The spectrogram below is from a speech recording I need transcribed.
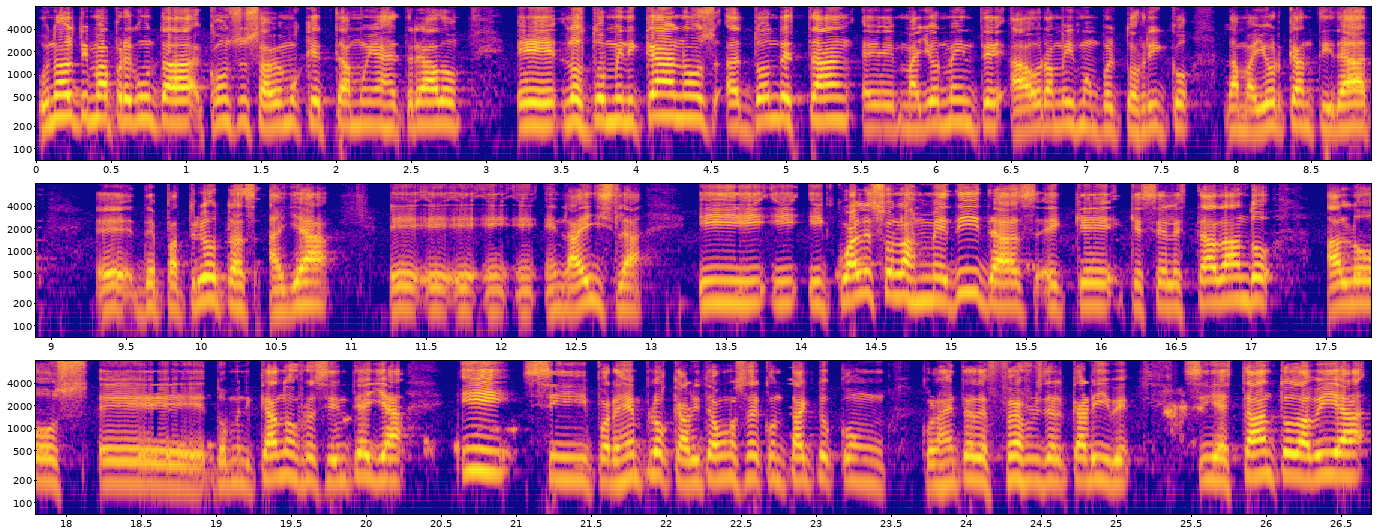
Una última pregunta, Consul, sabemos que está muy ajetreado. los dominicanos, ¿dónde están mayormente ahora mismo en Puerto Rico la mayor cantidad de patriotas allá eh, eh, eh, en la isla y, cuáles son las medidas que, se le está dando a los dominicanos residentes allá y si, por ejemplo, que ahorita vamos a hacer contacto con, la gente de Ferries del Caribe, si están todavía,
